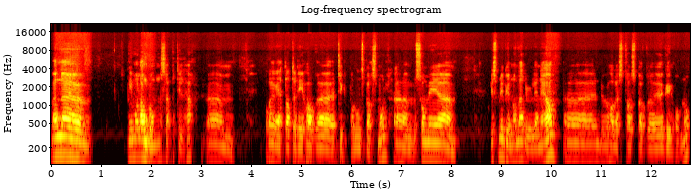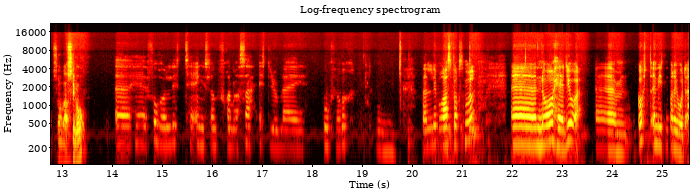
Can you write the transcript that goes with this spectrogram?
Men vi må la ungdommen slippe til her. Um, og jeg vet at de har uh, tygd på noen spørsmål. Um, så vi, uh, hvis vi begynner med du, Linnea. Uh, du har lyst til å spørre Gyro om noe, så vær så god. Har forholdet ditt til engelskland forandra seg etter du ble ordfører? Veldig bra spørsmål. nå har det jo gått en liten periode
